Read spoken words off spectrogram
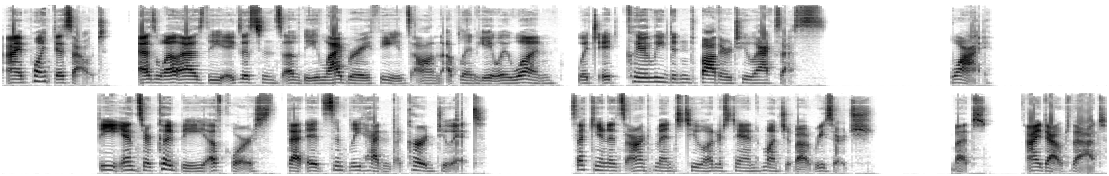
I point this out, as well as the existence of the library feeds on Upland Gateway 1, which it clearly didn't bother to access. Why? The answer could be, of course, that it simply hadn't occurred to it. Sec units aren't meant to understand much about research. But I doubt that.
